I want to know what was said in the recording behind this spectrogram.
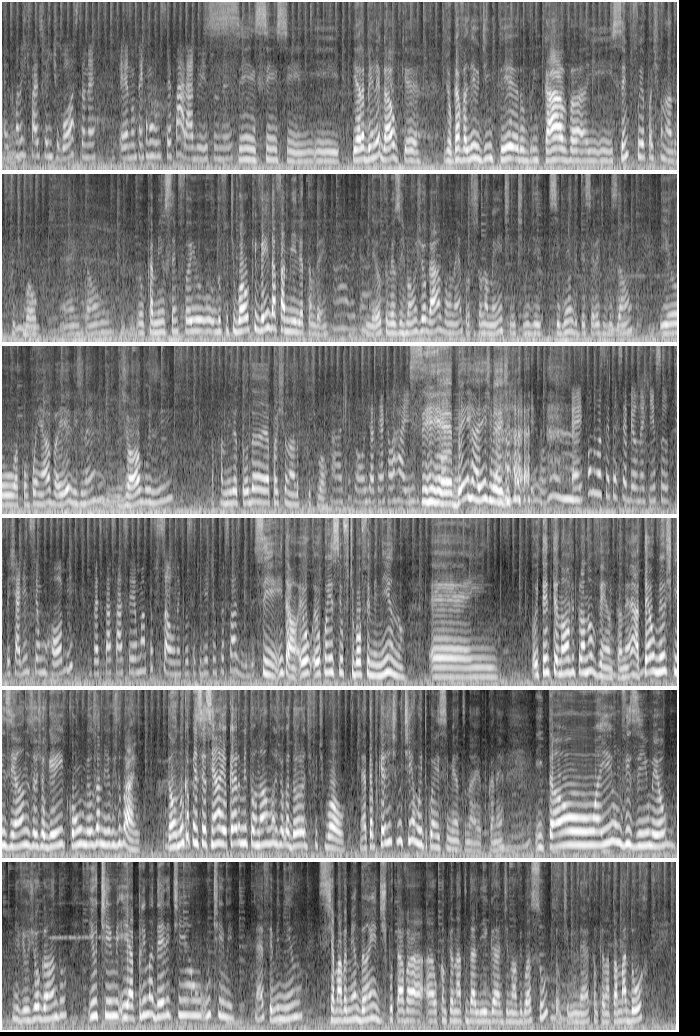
É que quando a gente faz o que a gente gosta, né? É, não tem como separado isso, né? Sim, sim, sim. E, e era bem legal, porque jogava ali o dia inteiro, brincava e, e sempre fui apaixonada por futebol. Uhum. É, então, o caminho sempre foi o do futebol que vem da família também. Ah, legal. Entendeu? Que meus irmãos jogavam né, profissionalmente em time de segunda e terceira divisão. Uhum. E eu acompanhava eles, né, uhum. jogos e a família toda é apaixonada por futebol. Ah, que bom. Já tem aquela raiz. Sim, futebol, é né? bem raiz mesmo. que bom. É, e quando você percebeu né, que isso deixaria de ser um hobby para se passar a ser uma profissão, né? Que você queria aquilo para sua vida. Sim, então, eu, eu conheci o futebol feminino é, em 89 para 90, uhum. né? Até os meus 15 anos eu joguei com meus amigos do bairro. Então eu nunca pensei assim, ah, eu quero me tornar uma jogadora de futebol. Né? Até porque a gente não tinha muito conhecimento na época, né? Uhum. Então aí um vizinho meu me viu jogando e o time, e a prima dele tinha um, um time né, feminino que se chamava Mendanha, disputava a, a, o campeonato da Liga de Nova Iguaçu, uhum. que é o time, né, campeonato amador.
